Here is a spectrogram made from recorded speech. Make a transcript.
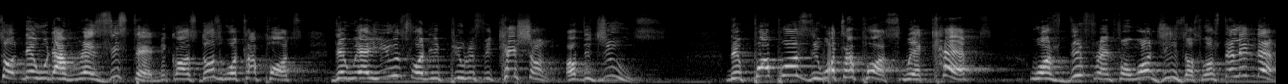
So they would have resisted because those water pots, they were used for the purification of the Jews. The purpose the water pots were kept was different from what Jesus was telling them.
